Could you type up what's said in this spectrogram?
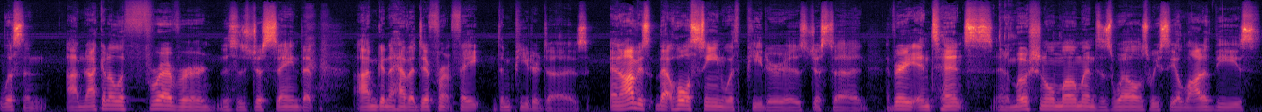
listen, I'm not going to live forever. This is just saying that I'm going to have a different fate than Peter does. And obviously, that whole scene with Peter is just a, a, very intense and emotional moment, as well as we see a lot of these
